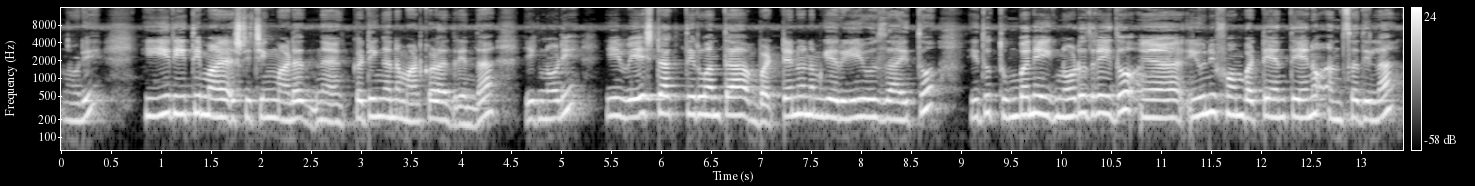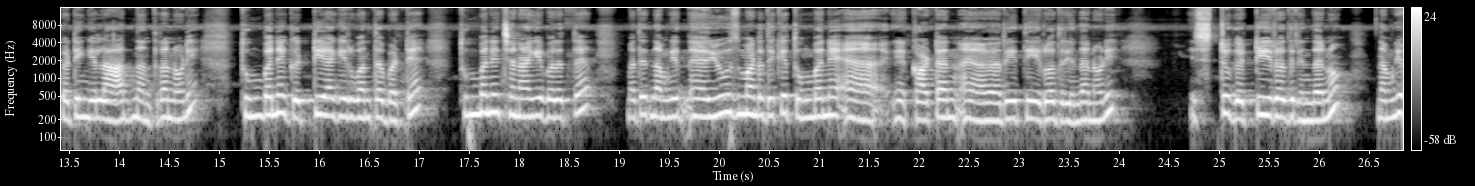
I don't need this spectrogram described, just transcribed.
ನೋಡಿ, ಈ ರೀತಿ ಮಾ ಸ್ಟಿಚಿಂಗ್ ಮಾಡೋದ್ ಕಟಿಂಗನ್ನು ಮಾಡ್ಕೊಳ್ಳೋದ್ರಿಂದ, ಈಗ ನೋಡಿ, ಈ ವೇಸ್ಟ್ ಆಗ್ತಿರುವಂಥ ಬಟ್ಟೆನೂ ನಮಗೆ ರೀಯೂಸ್ ಆಯಿತು. ಇದು ತುಂಬಾ ಈಗ ನೋಡಿದ್ರೆ ಇದು ಯೂನಿಫಾರ್ಮ್ ಬಟ್ಟೆ ಅಂತ ಏನೂ ಅನ್ಸೋದಿಲ್ಲ. ಕಟಿಂಗ್ ಎಲ್ಲ ಆದ ನಂತರ ನೋಡಿ ತುಂಬಾ ಗಟ್ಟಿಯಾಗಿರುವಂಥ ಬಟ್ಟೆ ತುಂಬಾ ಚೆನ್ನಾಗಿ ಬರುತ್ತೆ. ಮತ್ತು ನಮಗೆ ಯೂಸ್ ಮಾಡೋದಕ್ಕೆ ತುಂಬಾ ಕಾಟನ್ ರೀತಿ ಇರೋದ್ರಿಂದ ನೋಡಿ, ಇಷ್ಟು ಗಟ್ಟಿ ಇರೋದ್ರಿಂದನೂ ನಮಗೆ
